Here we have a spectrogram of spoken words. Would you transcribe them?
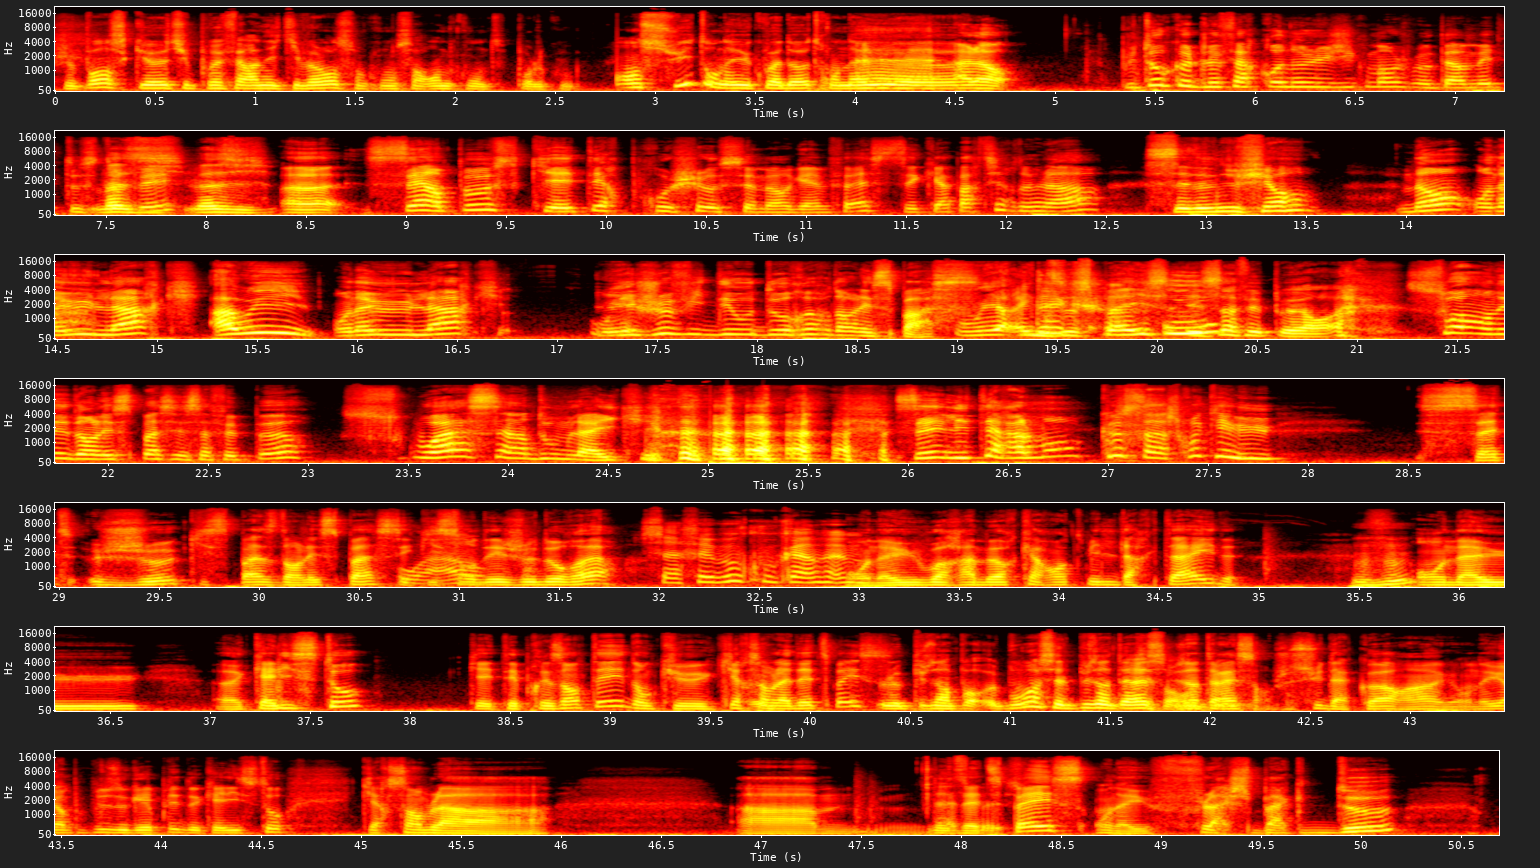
Je pense que tu pourrais faire un équivalent sans qu'on s'en rende compte, pour le coup. Ensuite, on a eu quoi d'autre? On a eu. Euh, Alors, plutôt que de le faire chronologiquement, je me permets de te stopper. Vas-y, vas-y. Euh, c'est un peu ce qui a été reproché au Summer Game Fest, c'est qu'à partir de là, C'est devenu chiant? Non, on a eu l'arc, Ah oui on a eu l'arc, Oui. les jeux vidéo d'horreur dans l'espace. We are in the space Ou- et ça fait peur. Soit on est dans l'espace et ça fait peur, soit c'est un Doom-like. c'est littéralement que ça. Je crois qu'il y a eu sept jeux qui se passent dans l'espace et qui sont des jeux d'horreur. Ça fait beaucoup quand même. On a eu Warhammer 40 000 Dark Tide, on a eu euh, Callisto qui a été présenté, donc euh, qui ressemble à Dead Space. Le plus important, pour moi, c'est le plus intéressant. plus intéressant, je suis d'accord. hein. On a eu un peu plus de gameplay de Callisto qui ressemble à, à, à Dead Space. Space. On a eu Flashback 2.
